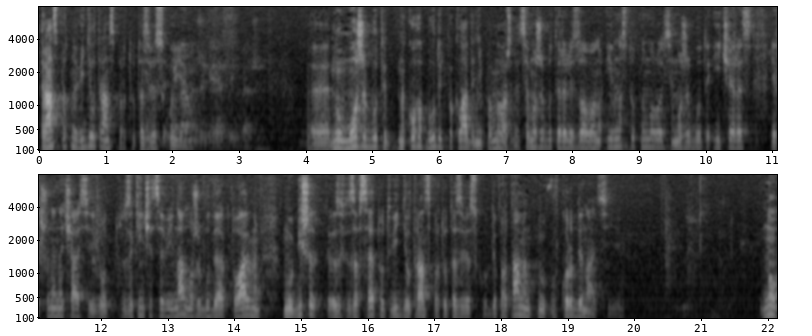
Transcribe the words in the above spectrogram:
Транспортно, відділ транспорту та зв'язку є. Департамент ЖКС перший. Е, Ну, може бути, на кого будуть покладені повноваження. Це може бути реалізовано і в наступному році, може бути і через, якщо не на часі, от закінчиться війна, може бути актуальним. Ну, більше е, за все тут відділ транспорту та зв'язку. Департамент ну, в координації. Ну,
